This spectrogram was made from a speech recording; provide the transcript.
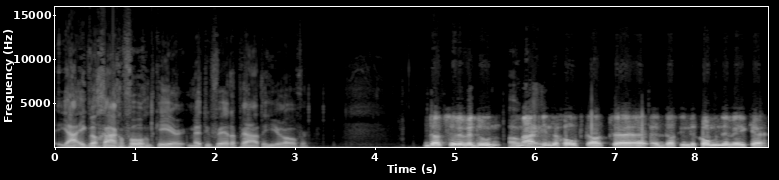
ja, ik wil graag een volgende keer met u verder praten hierover. Dat zullen we doen, maar in de hoop dat, eh, dat in de komende weken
